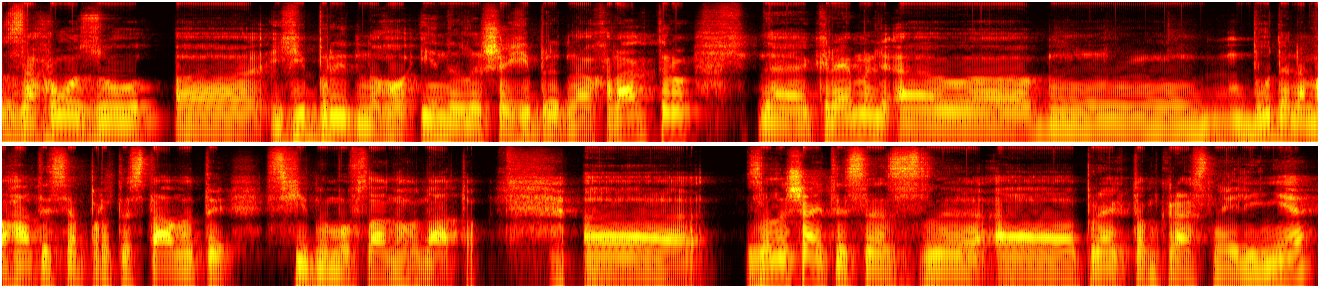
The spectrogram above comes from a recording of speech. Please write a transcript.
загрозу гібридного і не лише гібридного характеру Кремль буде намагатися протиставити східному флангу НАТО. Залишайтеся з е, проектом Красна лінія.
